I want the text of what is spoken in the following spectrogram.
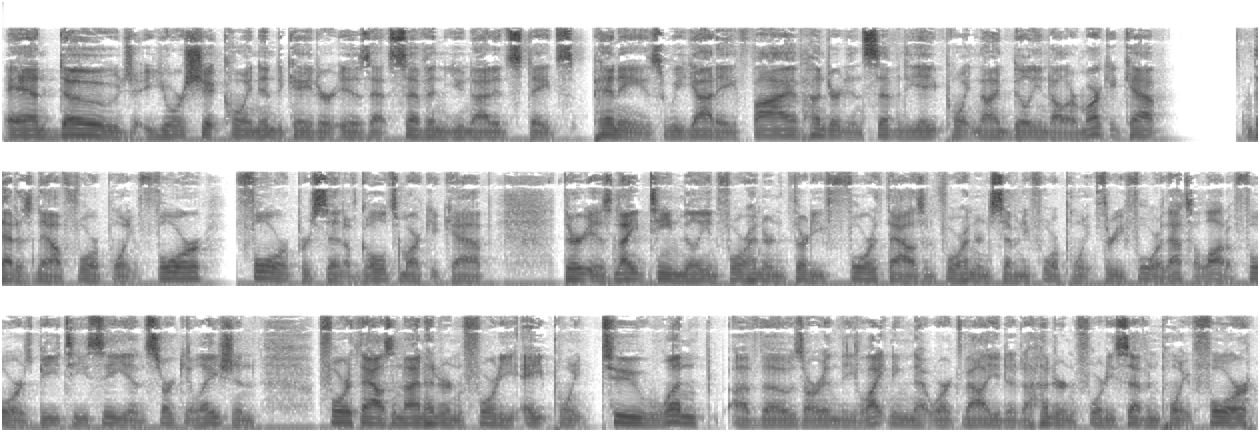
And Doge, your shitcoin indicator is at seven United States pennies. We got a $578.9 billion market cap. That is now 4.44% of gold's market cap there is 19,434,474.34. That's a lot of fours. BTC in circulation, 4,948.21 of those are in the Lightning Network valued at $147.4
